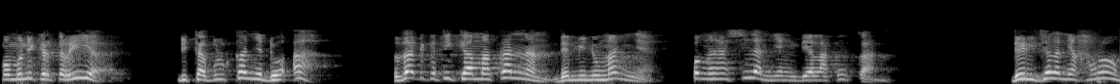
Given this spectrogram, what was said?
memenuhi kriteria dikabulkannya doa. Tetapi ketika makanan dan minumannya, penghasilan yang dia lakukan dari jalan yang haram,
